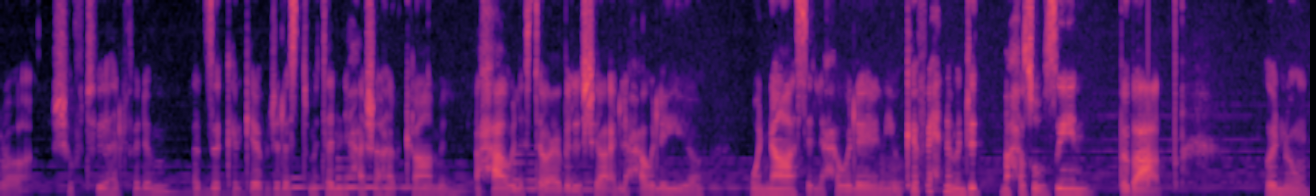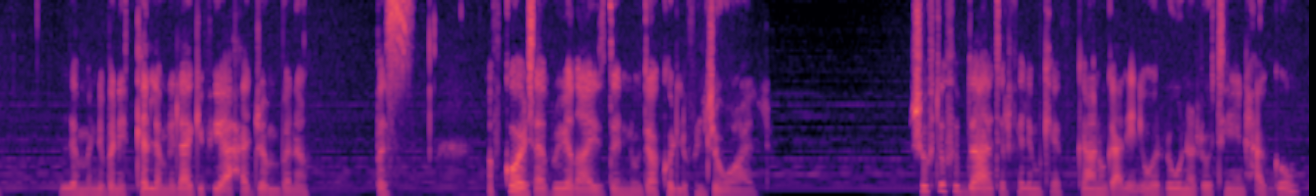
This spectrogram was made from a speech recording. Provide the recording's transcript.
مرة شفت فيها الفيلم أتذكر كيف جلست متنحة شهر كامل أحاول أستوعب الأشياء اللي حولي والناس اللي حواليني وكيف إحنا من جد محظوظين ببعض. وإنه لما نبى نتكلم نلاقي في أحد جنبنا. بس of course I've realized إنه ده كله في الجوال. شفتوا في بداية الفيلم كيف كانوا قاعدين يورونا الروتين حقه؟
